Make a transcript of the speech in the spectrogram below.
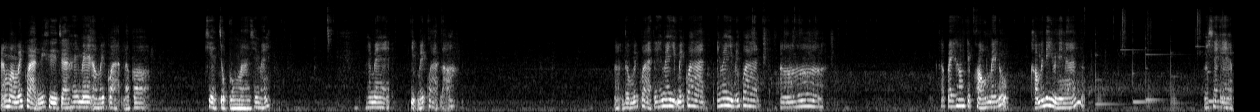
นั่งมองไม้กวาดนี่คือจะให้แม่เอาไม้กวาดแล้วก็เขี่ยจกลงมาใช่ไหมให้แม่หยิบไม้กวาดเหรออะดมไม้กวาดจะให้แม่หยิบไม้กวาด ให้แม่หยิบไม้กวาด อ๋อ เข้าไปห้องเก็บของทำไมลูก เขาไม่ได้อยู่ในนั้นก็แสบ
